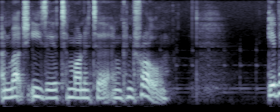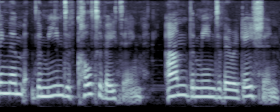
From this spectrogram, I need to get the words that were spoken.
and much easier to monitor and control. Giving them the means of cultivating and the means of irrigation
